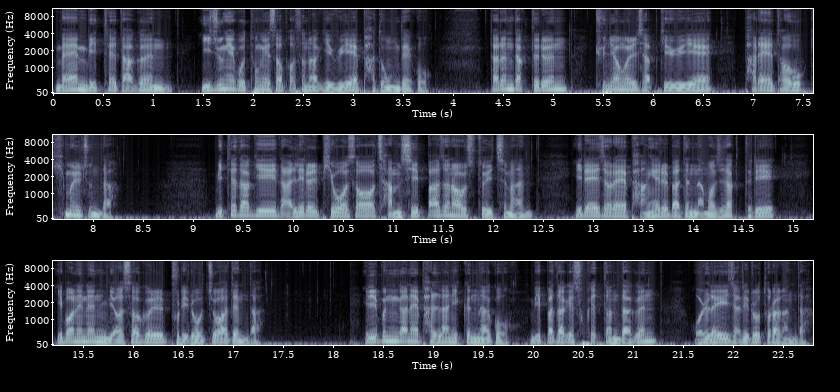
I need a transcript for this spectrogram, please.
맨 밑에 닭은 이중의 고통에서 벗어나기 위해 바동되고 다른 닭들은 균형을 잡기 위해 발에 더욱 힘을 준다. 밑에 닭이 난리를 피워서 잠시 빠져나올 수도 있지만 이래저래 방해를 받은 나머지 닭들이 이번에는 녀석을 부리로 쪼아댄다. 1분간의 반란이 끝나고 밑바닥에 속했던 닭은 원래의 자리로 돌아간다.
